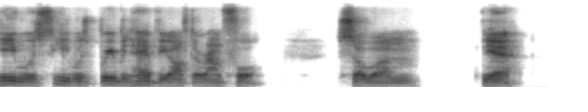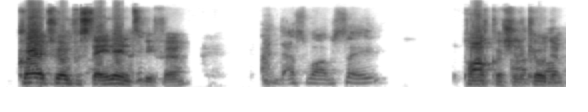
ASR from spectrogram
He was he was breathing heavy after round four. So um, yeah, credit to him for staying in. To be fair, that's what I'm saying. Parker should have killed him.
